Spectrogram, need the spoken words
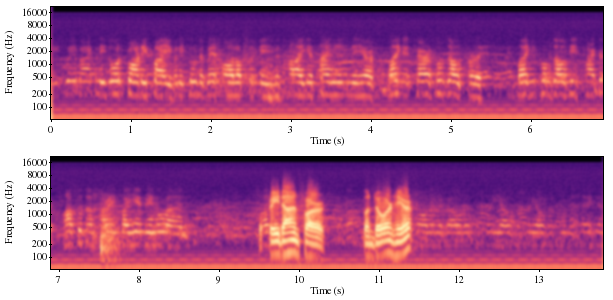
He's way back in his own 45 and he threw the great ball up the field. The tie gets hanging in the air. Michael Kerr comes out for it. Michael comes out. He's hustled and parried by Adrian Ruan. Free down for Bundoran here Ball on the ground. It's a free out. A free out that's been taken.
